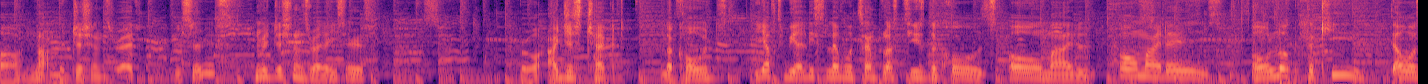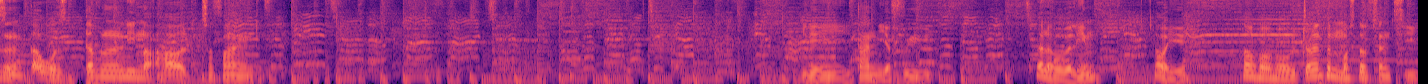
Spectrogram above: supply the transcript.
Oh, not Magician's Red. Are You serious? Magician's Red, are you serious? Bro, I just checked the codes. You have to be at least level 10 plus to use the codes. Oh my, oh my days. Oh look, the key. That wasn't, that was definitely not hard to find. Yay, done, you're free. Hello, William. How are you? Ho ho ho, Jonathan must have sent you.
